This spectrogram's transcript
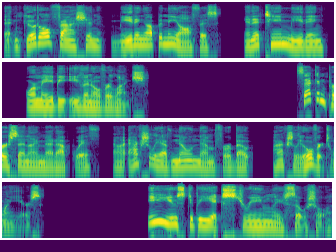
than good old fashioned meeting up in the office, in a team meeting, or maybe even over lunch. Second person I met up with, uh, actually, I've known them for about actually over 20 years. He used to be extremely social.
